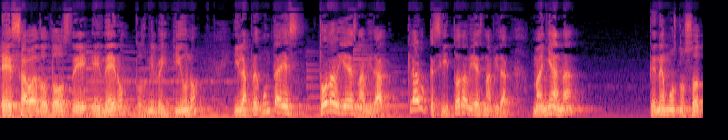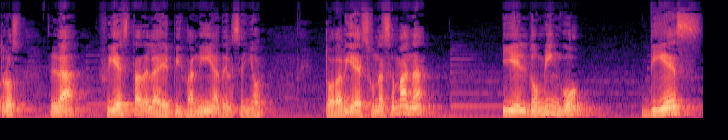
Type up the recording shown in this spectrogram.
Es sábado 2 de enero 2021 y la pregunta es, ¿todavía es Navidad? Claro que sí, todavía es Navidad. Mañana tenemos nosotros la fiesta de la Epifanía del Señor. Todavía es una semana y el domingo 10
